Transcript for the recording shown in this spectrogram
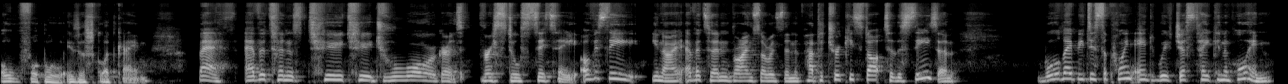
all football is a squad game. Beth, Everton's 2 2 draw against Bristol City. Obviously, you know, Everton, Brian Sorensen have had a tricky start to the season. Will they be disappointed with just taking a point?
